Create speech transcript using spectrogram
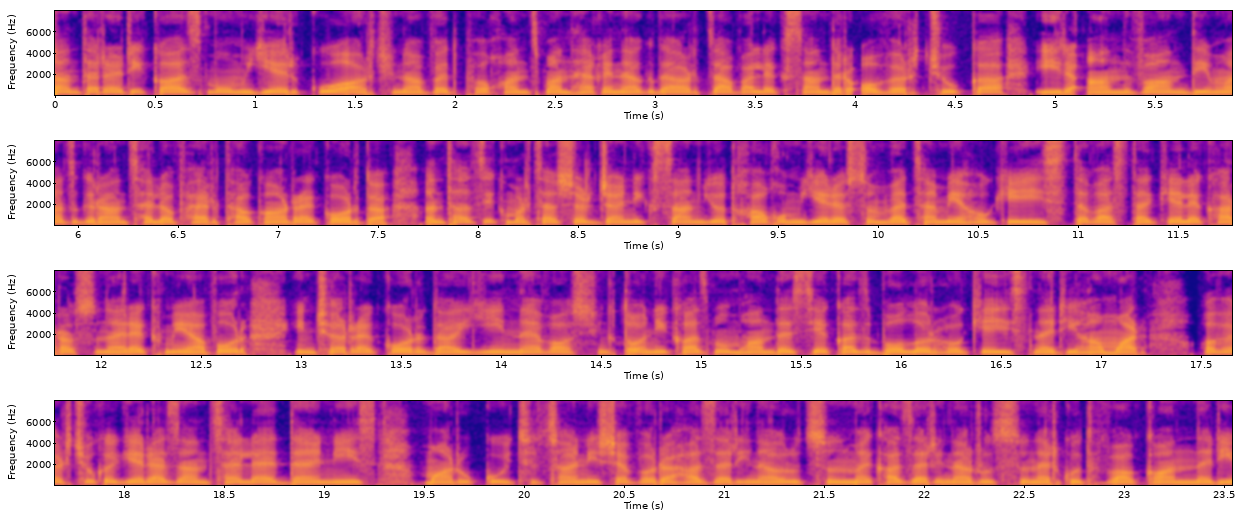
Տանտերերի կազմում երկու արդյունավետ փոխանցման հեղինակ դարձավ Ալեքսանդր Օվերչուկը իր անվան դիմաց գրանցելով հերթական ռեկորդը։ Ընթացիկ մրցաշրջանի 27 խաղում 36-ամյա հոկեյիստը վաստակել է 43 միավոր, ինչը ռեկորդային է Վաշինգտոնի կազմում հանդես եկած բոլոր հոկեյիստների համար։ Օվերչուկը գերազանցել է Դենիս Մարուկույ ցուցանիշը, որը 1981-1982 թվականների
